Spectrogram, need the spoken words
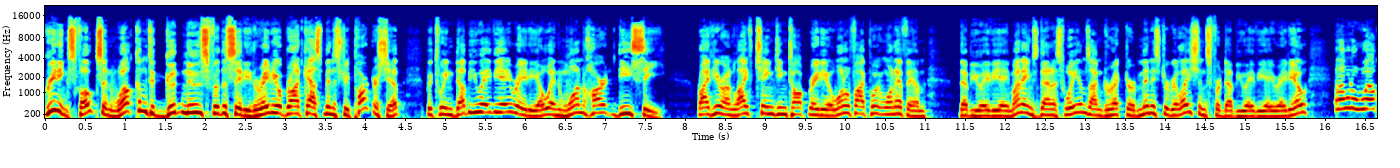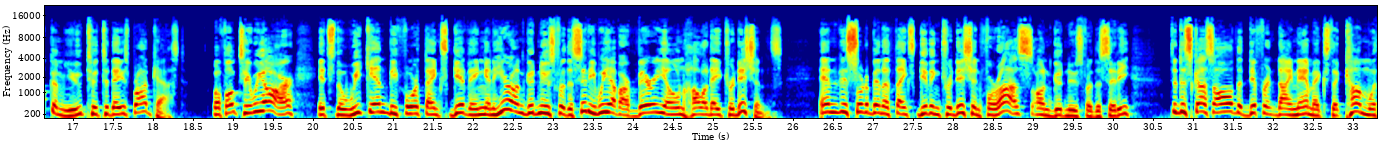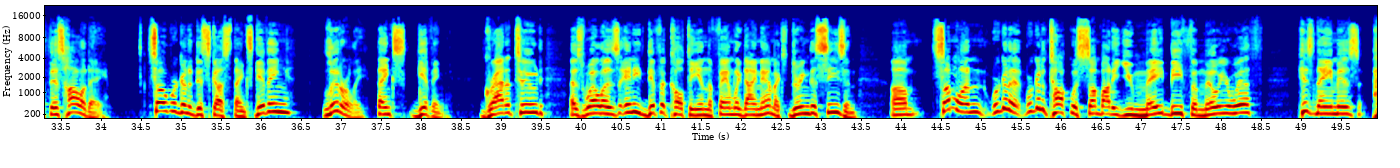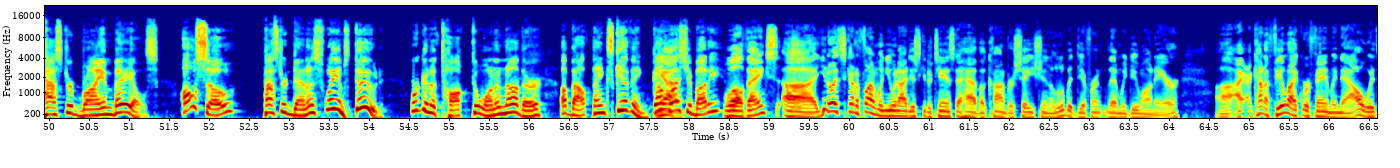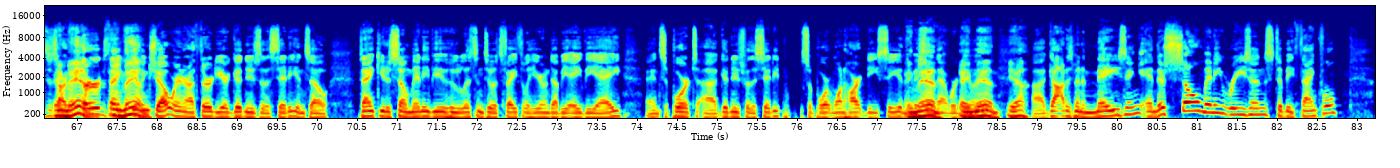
Greetings, folks, and welcome to Good News for the City, the radio broadcast ministry partnership between WAVA Radio and One Heart DC, right here on Life Changing Talk Radio 105.1 FM, WAVA. My name's Dennis Williams. I'm Director of Ministry Relations for WAVA Radio, and I want to welcome you to today's broadcast. Well, folks, here we are. It's the weekend before Thanksgiving, and here on Good News for the City, we have our very own holiday traditions. And it has sort of been a Thanksgiving tradition for us on Good News for the City to discuss all the different dynamics that come with this holiday. So we're going to discuss Thanksgiving, literally Thanksgiving, gratitude, as well as any difficulty in the family dynamics during this season. Um, someone we're gonna we're gonna talk with somebody you may be familiar with. His name is Pastor Brian Bales. Also, Pastor Dennis Williams. Dude, we're going to talk to one another about Thanksgiving. God Yeah. bless you, buddy. Well, thanks. Uh, you know, it's kind of fun when you and I just get a chance to have a conversation a little bit different than we do on air. Uh, I, I kind of feel like we're family now. This is Amen. our third Thanksgiving Amen. show. We're in our third year, Good News of the City, and so thank you to so many of you who listen to us faithfully here on WAVA and support uh, Good News for the City, support One Heart DC and the Amen. mission that we're doing. Amen. Yeah. Uh, God has been amazing, and there's so many reasons to be thankful.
